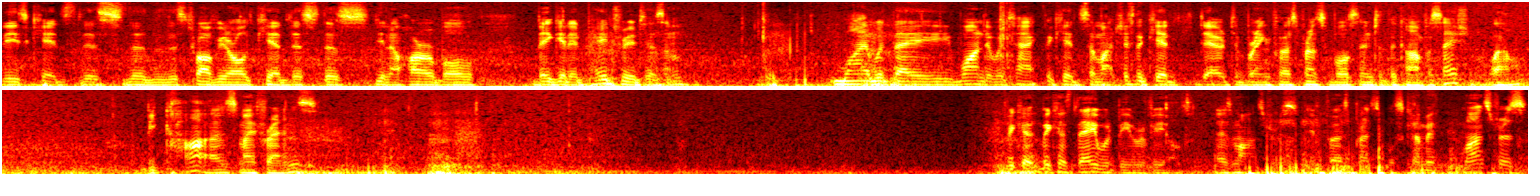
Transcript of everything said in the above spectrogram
these kids, this the, this 12 year old kid, this this you know horrible, bigoted patriotism, why would they want to attack the kid so much if the kid dared to bring first principles into the conversation? Well, because, my friends, because because they would be revealed as monsters if first principles come in. Monsters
